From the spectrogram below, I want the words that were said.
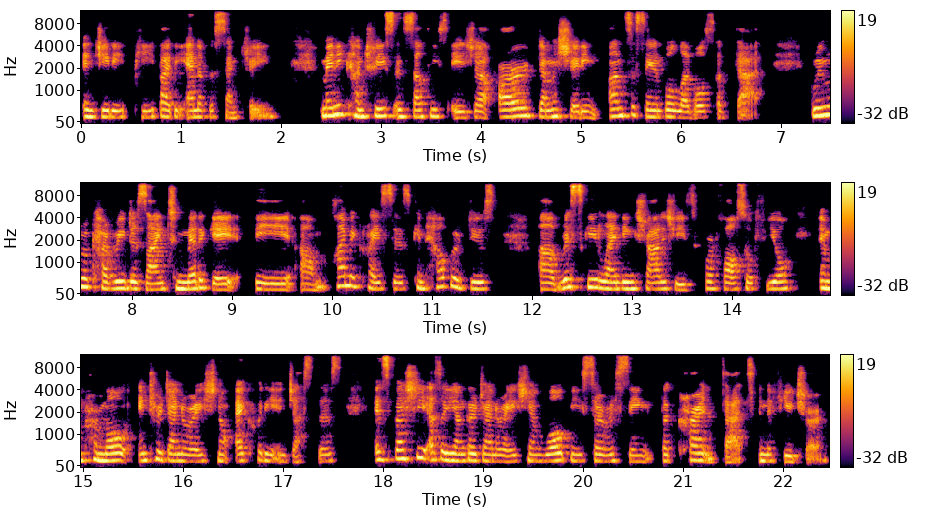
in GDP by the end of the century. Many countries in Southeast Asia are demonstrating unsustainable levels of debt, green recovery designed to mitigate the um, climate crisis can help reduce uh, risky lending strategies for fossil fuel and promote intergenerational equity and justice, especially as a younger generation will be servicing the current debt in the future.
